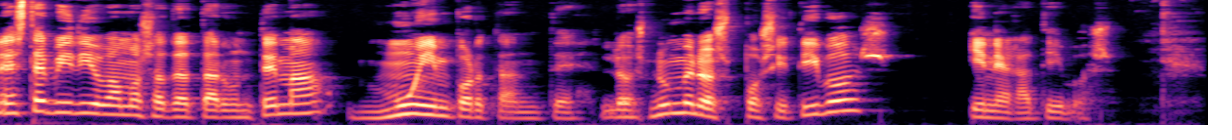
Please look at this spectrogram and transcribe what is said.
En este vídeo vamos a tratar un tema muy importante, los números positivos y negativos.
